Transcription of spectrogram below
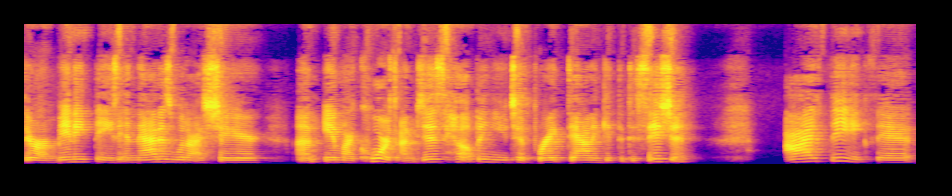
There are many things, and that is what I share um, in my course. I'm just helping you to break down and get the decision. I think that,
